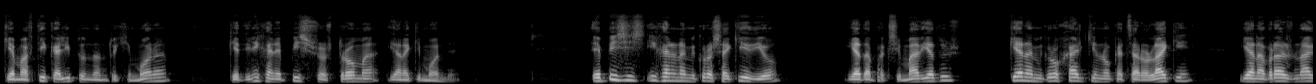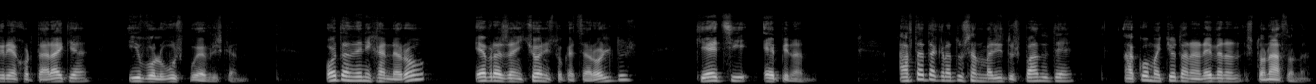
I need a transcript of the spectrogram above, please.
και με αυτή καλύπτονταν το χειμώνα και την είχαν επίσης ως τρόμα για να κοιμώνται. Επίσης είχαν ένα μικρό σακίδιο για τα παξιμάδια τους και ένα μικρό χάλκινο κατσαρολάκι για να βράζουν άγρια χορταράκια ή βολβούς που έβρισκαν. Όταν δεν είχαν νερό έβραζαν χιόνι στο κατσαρόλι τους και έτσι έπιναν. Αυτά τα κρατούσαν μαζί τους πάντοτε ακόμα και όταν ανέβαιναν στον Άθωνα.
